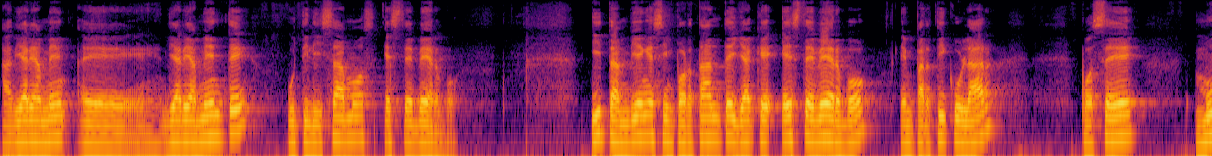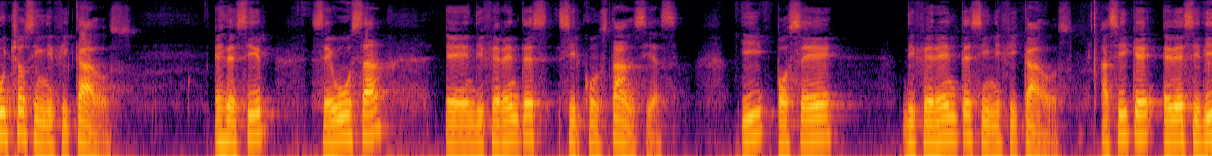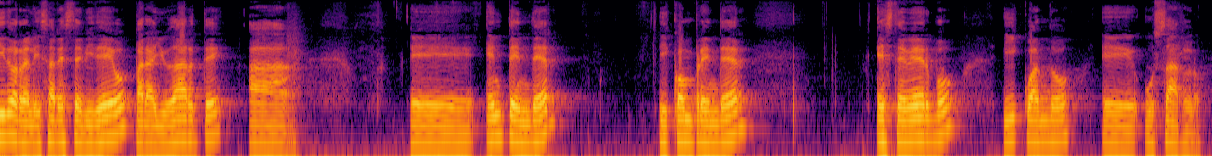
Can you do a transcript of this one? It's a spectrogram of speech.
Eh, diariamente utilizamos este verbo. Y también es importante ya que este verbo en particular posee muchos significados. Es decir, se usa en diferentes circunstancias y posee diferentes significados. Así que he decidido realizar este video para ayudarte a eh, entender y comprender este verbo y cuándo eh, usarlo.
